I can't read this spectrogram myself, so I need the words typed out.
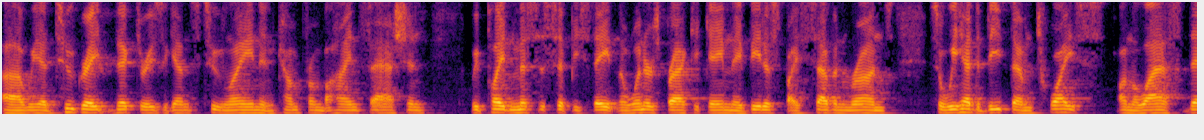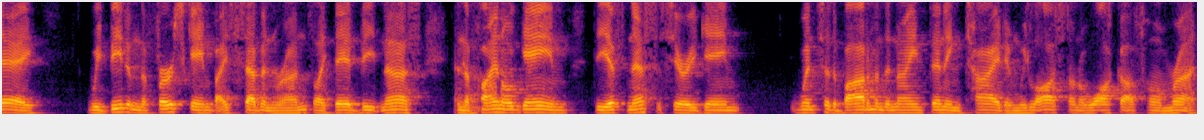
Uh, we had two great victories against Tulane and come from behind fashion. We played Mississippi State in the winners bracket game. They beat us by seven runs. So we had to beat them twice on the last day. We beat them the first game by seven runs, like they had beaten us. And the final game, the if necessary game, went to the bottom of the ninth inning tied, and we lost on a walk off home run.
